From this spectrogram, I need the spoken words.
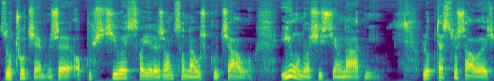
z uczuciem, że opuściłeś swoje leżąco na łóżku ciało i unosisz się nad nim. Lub też słyszałeś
